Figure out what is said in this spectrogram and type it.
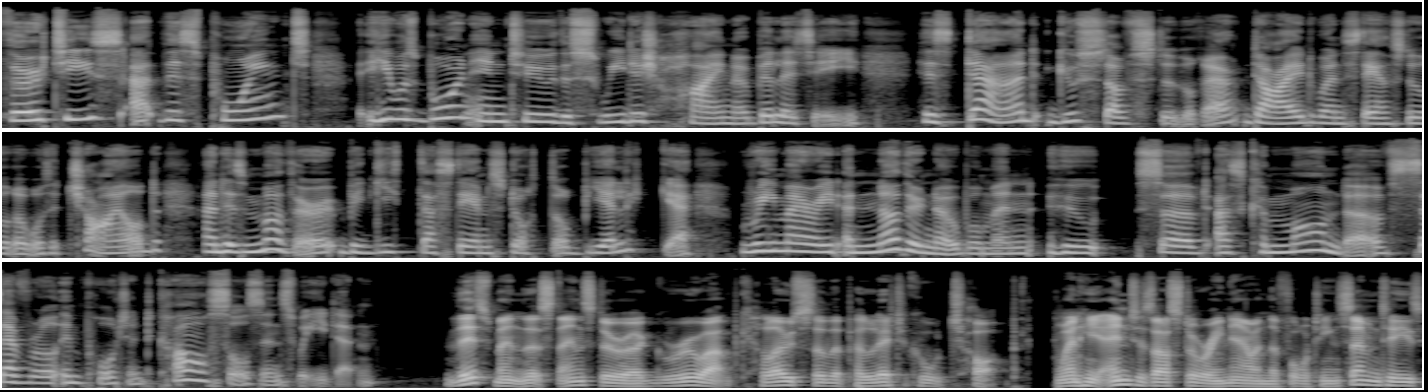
30s at this point. He was born into the Swedish high nobility. His dad, Gustav Sture, died when Sten Sture was a child, and his mother, Birgitta Stensdotter Bjelke, remarried another nobleman who served as commander of several important castles in Sweden. This meant that Sten Sture grew up close to the political top when he enters our story now in the 1470s,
